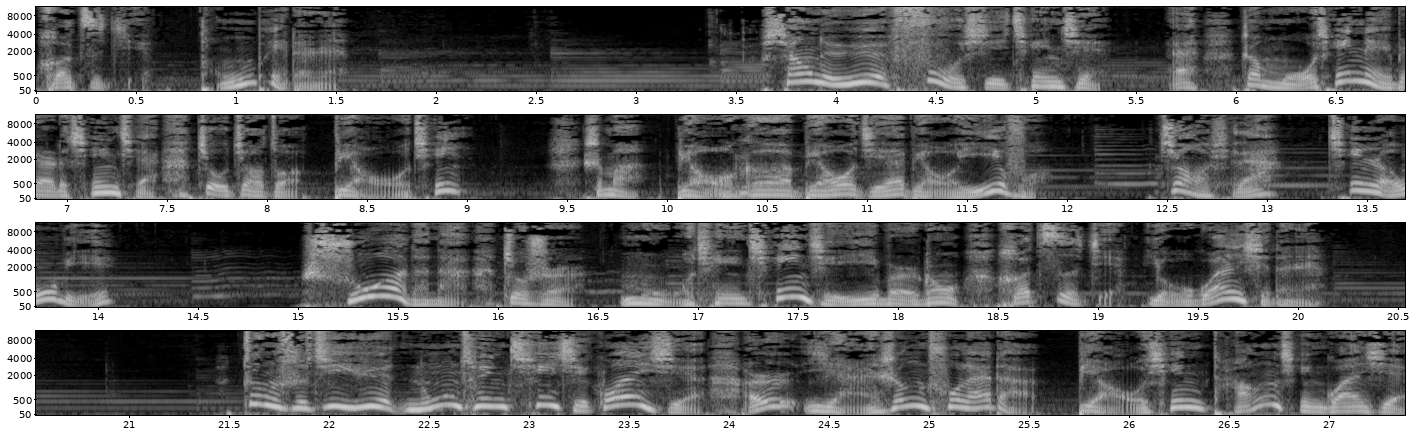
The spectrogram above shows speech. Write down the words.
和自己同辈的人。相对于父系亲戚，哎，这母亲那边的亲戚就叫做表亲，什么表哥、表姐、表姨夫，叫起来亲热无比。说的呢，就是母亲亲戚一辈中和自己有关系的人。正是基于农村亲戚关系而衍生出来的表亲堂亲关系，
